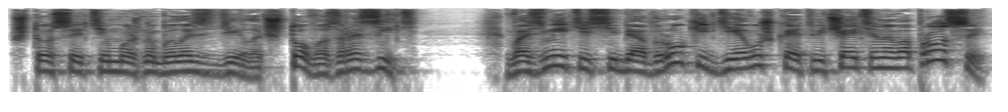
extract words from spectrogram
Что с этим можно было сделать? Что возразить? Возьмите себя в руки, девушка, и отвечайте на вопросы.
